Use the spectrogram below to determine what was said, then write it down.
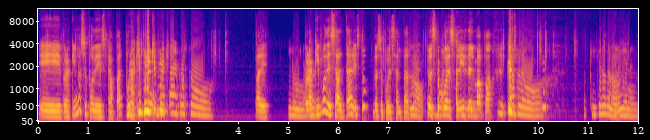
Eh, por aquí no se puede escapar. Por aquí, por aquí, por aquí. he puesto Vale. Iluminador. ¿Por aquí puede saltar esto? No se puede saltar. No, No se bueno, puede salir del mapa. pero aquí creo que no No. vienen.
